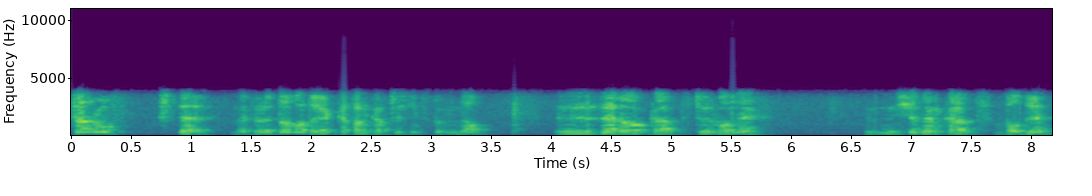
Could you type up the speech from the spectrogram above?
czarów 4 na fioletowo, tak jak Katanka wcześniej wspominał. 0 kart czerwonych, 7 kart wody,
